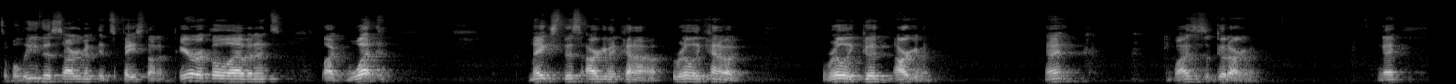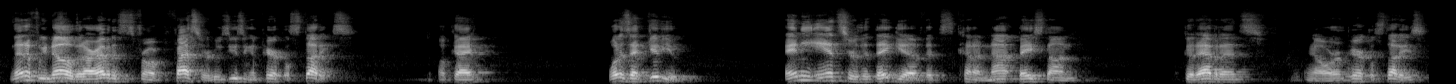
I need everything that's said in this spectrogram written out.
to believe this argument. It's based on empirical evidence. Like what makes this argument kind of really kind of a really good argument? Okay? Why is this a good argument? Okay? And then if we know that our evidence is from a professor who's using empirical studies, okay, what does that give you? Any answer that they give that's kind of not based on good evidence, you know, or empirical studies,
